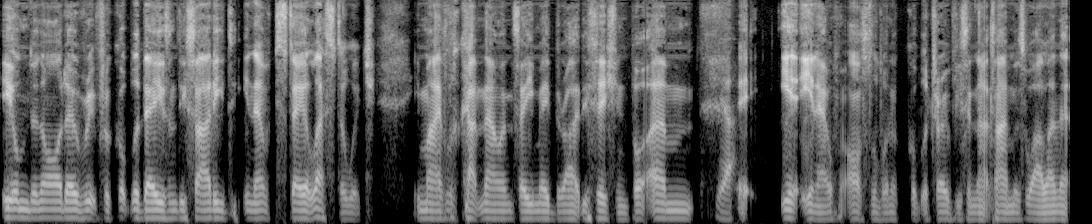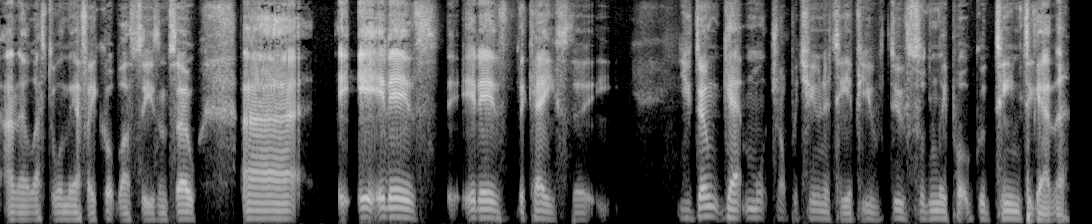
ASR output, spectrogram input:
he ummed and ahed over it for a couple of days and decided, you know, to stay at Leicester, which he might look at now and say he made the right decision. But um, yeah. It, you, know, Arsenal won a couple of trophies in that time as well, and I know Leicester won the FA Cup last season. So uh, it, it is it is the case that you don't get much opportunity if you do suddenly put a good team together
